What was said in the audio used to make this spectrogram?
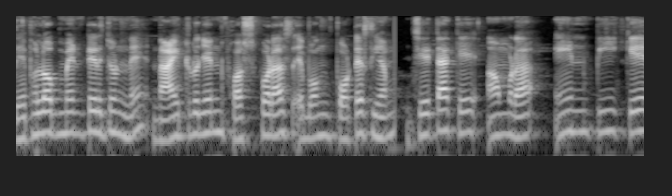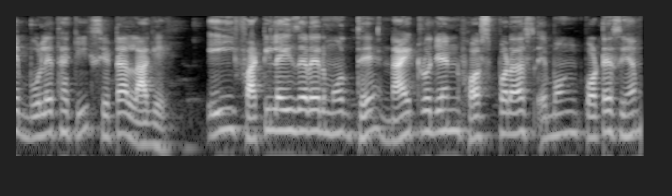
ডেভেলপমেন্টের জন্যে নাইট্রোজেন ফসফরাস এবং পটাশিয়াম যেটাকে আমরা এনপিকে বলে থাকি সেটা লাগে। এই ফার্টিলাইজারের মধ্যে নাইট্রোজেন ফসফরাস এবং পটাশিয়াম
